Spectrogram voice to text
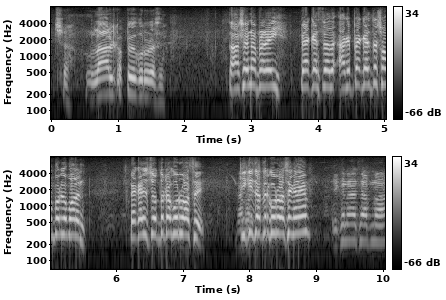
আচ্ছা লাল টকটকে গরুর আছে। তা আসেন আপনার এই প্যাকেজটা আগে প্যাকেজটা সম্পর্কে বলেন। প্যাকেজে চোদ্দোটা গরু আছে। কি কি জাতের গরু আছে এখানে? এখানে আছে আপনার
